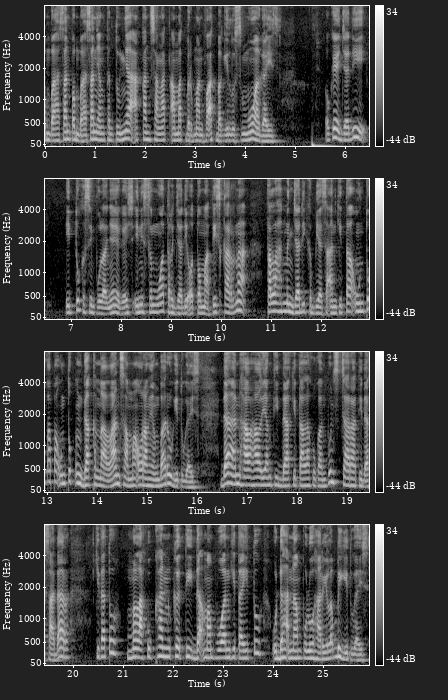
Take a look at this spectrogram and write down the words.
pembahasan-pembahasan yang tentunya akan sangat amat bermanfaat bagi lu semua guys. Oke, jadi itu kesimpulannya ya guys. Ini semua terjadi otomatis karena telah menjadi kebiasaan kita untuk apa? Untuk enggak kenalan sama orang yang baru gitu guys. Dan hal-hal yang tidak kita lakukan pun secara tidak sadar kita tuh melakukan ketidakmampuan kita itu udah 60 hari lebih gitu guys.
